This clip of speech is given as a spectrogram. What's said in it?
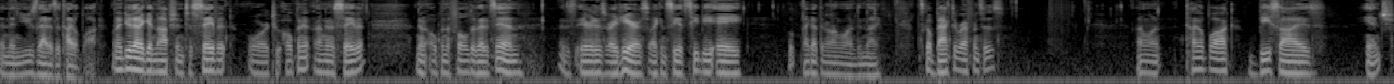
and then use that as a title block. When I do that, I get an option to save it or to open it. I'm going to save it. I'm going to open the folder that it's in. There it is right here, so I can see it's TBA. Oop, I got the wrong one, didn't I? Let's go back to references. I want title block B-size inch.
